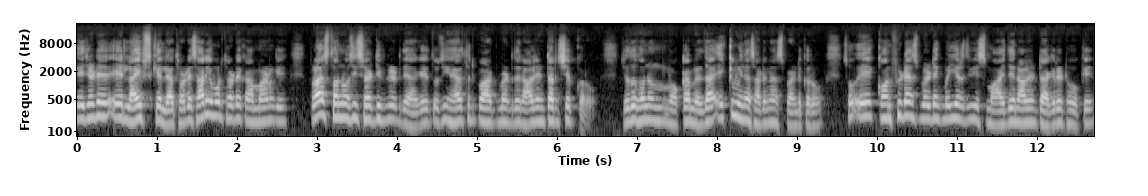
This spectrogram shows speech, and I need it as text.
ਇਹ ਜਿਹੜੇ, ਇਹ ਲਾਈਫ ਸਕਿੱਲ ਆ, ਤੁਹਾਡੇ ਸਾਰੀ ਉਮਰ ਤੁਹਾਡੇ ਕੰਮ ਆਣਗੇ ਪਲੱਸ ਤੁਹਾਨੂੰ ਅਸੀਂ ਸਰਟੀਫਿਕੇਟ ਦੇਵਾਂਗੇ ਤੁਸੀਂ ਹੈਲਥ ਡਿਪਾਰਟਮੈਂਟ ਦੇ ਨਾਲ ਇੰਟਰਨਸ਼ਿਪ ਕਰੋ। ਜਦੋਂ ਤੁਹਾਨੂੰ ਮੌਕਾ ਮਿਲਦਾ, ਇੱਕ ਮਹੀਨਾ ਸਾਡੇ ਨਾਲ ਸਪੈਂਡ ਕਰੋ। ਸੋ ਇਹ ਕੌਨਫੀਡੈਂਸ ਬਿਲਡਿੰਗ ਮੇਜਰਸ ਵੀ ਸਮਾਜ ਦੇ ਨਾਲ ਇੰਟੈਗਰੇਟ ਹੋ ਕੇ,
